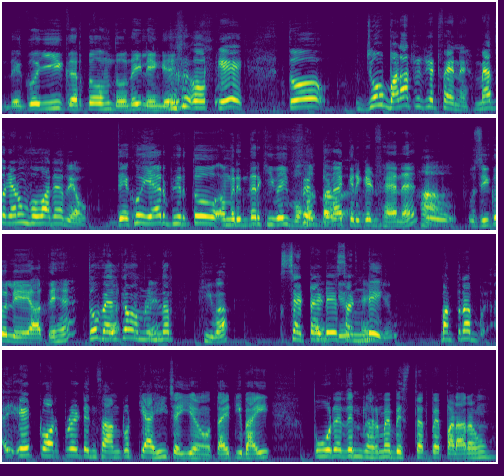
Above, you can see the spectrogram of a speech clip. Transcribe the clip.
देखो जी कर तो हम दोनों ही लेंगे। ओके तो जो बड़ा क्रिकेट फ़ैन है मैं तो कह रहा हूँ वो वाले रहो देखो यार फिर तो अमरिंदर की भाई फिर बहुत तो- बड़ा क्रिकेट फ़ैन है हाँ। तो उसी को ले आते हैं। तो welcome Amarinder Khiva. Saturday Sunday मतलब एक कॉर्पोरेट इंसान को क्या ही चाहिए होता है कि भाई पूरे दिन घर में बिस्तर पे पड़ा रहूँ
